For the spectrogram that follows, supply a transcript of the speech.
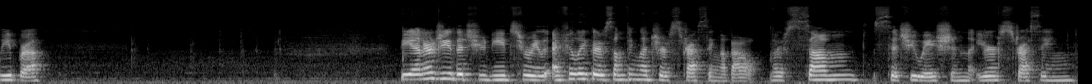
Libra. The energy that you need to really, I feel like there's something that you're stressing about. There's some situation that you're stressing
